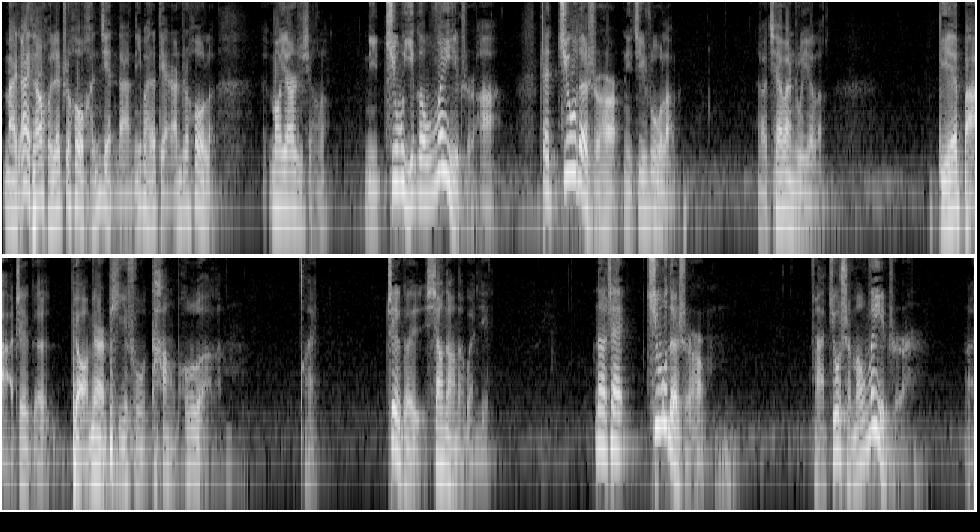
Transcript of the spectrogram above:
买这艾条回来之后很简单，你把它点燃之后了，冒烟就行了。你揪一个位置啊，在揪的时候你记住了。啊，千万注意了，别把这个表面皮肤烫破了。哎，这个相当的关键。那在灸的时候啊，灸什么位置啊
